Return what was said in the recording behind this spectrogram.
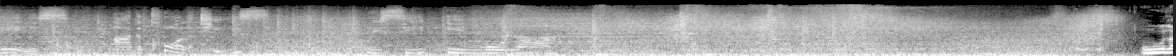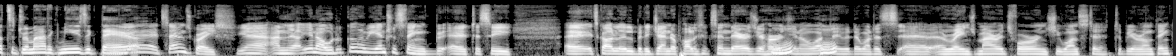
These are the qualities we see in Mulan. Ooh, lots of dramatic music there. Yeah, it sounds great. Yeah, and uh, you know, it's going to be interesting uh, to see. Uh, it's got a little bit of gender politics in there, as you heard. You know what they, they want to uh, arrange marriage for, her and she wants to, to be her own thing.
